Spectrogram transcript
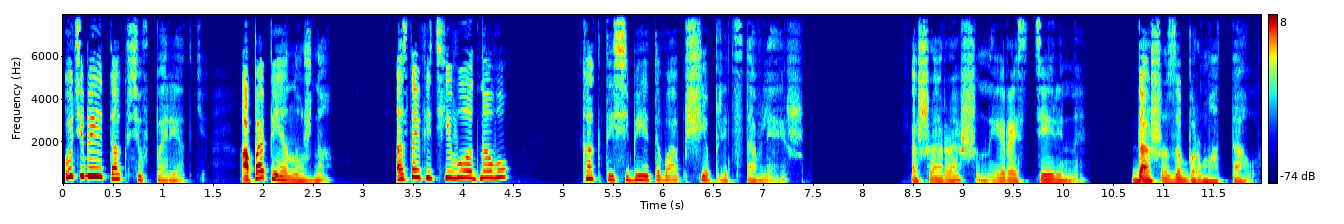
У тебя и так все в порядке, а папе я нужна. Оставить его одного? Как ты себе это вообще представляешь?» Ошарашенная и растерянная, Даша забормотала.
